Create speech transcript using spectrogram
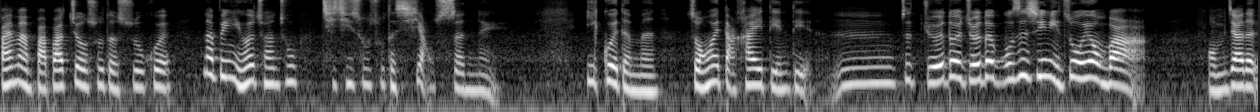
摆满爸爸旧书的书柜那边也会传出稀稀疏疏的笑声呢。衣柜的门总会打开一点点，嗯，这绝对绝对不是心理作用吧？我们家的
